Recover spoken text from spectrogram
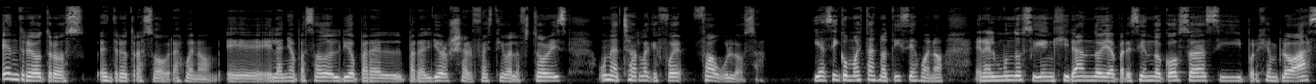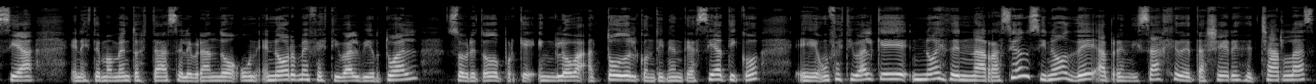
entre otros, entre otras obras. Bueno, eh, el año pasado él dio para el, para el Yorkshire Festival of Stories una charla que fue fabulosa. Y así como estas noticias, bueno, en el mundo siguen girando y apareciendo cosas y, por ejemplo, Asia en este momento está celebrando un enorme festival virtual, sobre todo porque engloba a todo el continente asiático, eh, un festival que no es de narración, sino de aprendizaje, de talleres, de charlas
